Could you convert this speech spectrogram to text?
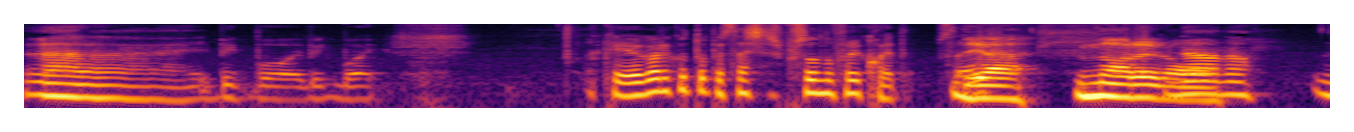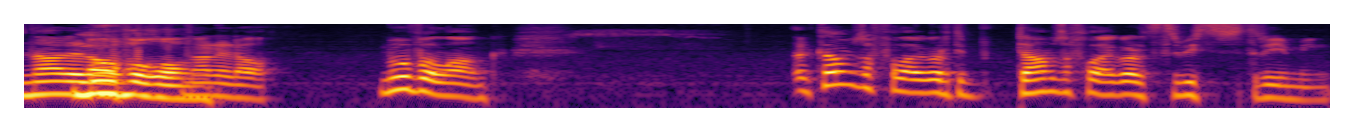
Ai, big boy, big boy. Ok, agora que eu estou a pensar, esta expressão não foi correta. Sei? Yeah, not at all. Não, não. Not at Move all. along. Not at all. Move along. Estávamos a falar agora, tipo, estávamos a falar agora de serviços de streaming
